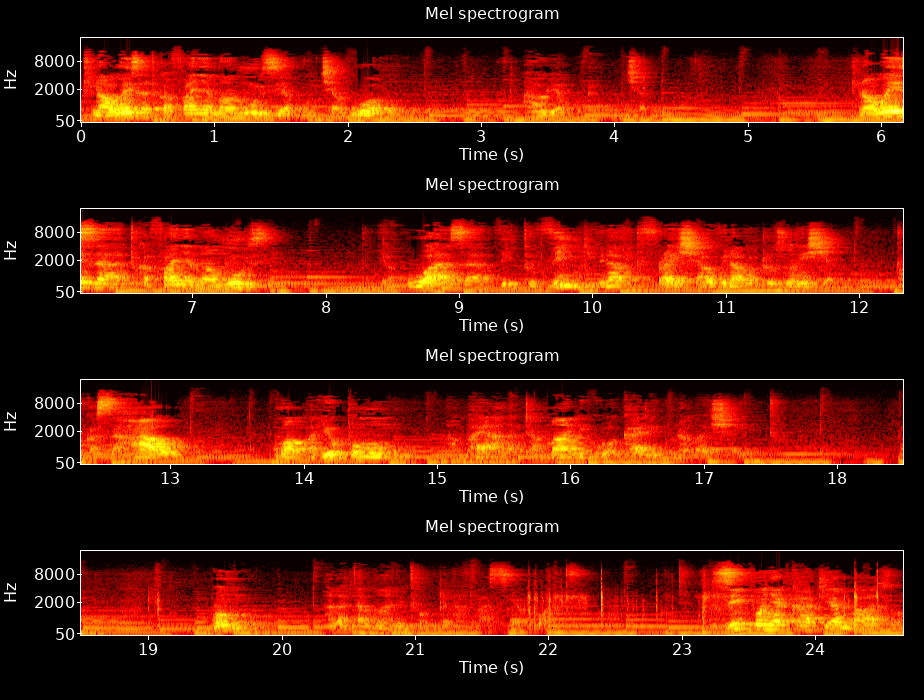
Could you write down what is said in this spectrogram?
Tunaweza tukafanya maamuzi ya kumchagua mungu au ya kutokumchagua. Tunaweza tukafanya maamuzi kuwaza vitu vingi vinavyotufurahisha au vinavyotuhuzunisha. Tukasahau kwamba yupo mungu ambaye anatamani kuwa karibu na maisha yetu. Mungu anatamani tuompe nafasi ya kwanza. Zipo nyakati ambazo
